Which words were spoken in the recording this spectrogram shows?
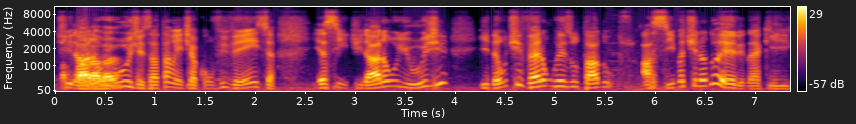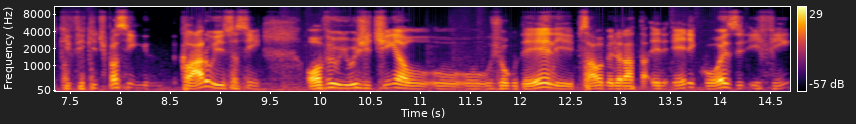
tiraram o Yuji, exatamente, a convivência. E assim, tiraram o Yuji e não tiveram um resultado acima tirando ele, né? Que, que fique, tipo assim, claro isso, assim. Óbvio, o Yuji tinha o, o, o jogo dele, precisava melhorar N coisas, enfim.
